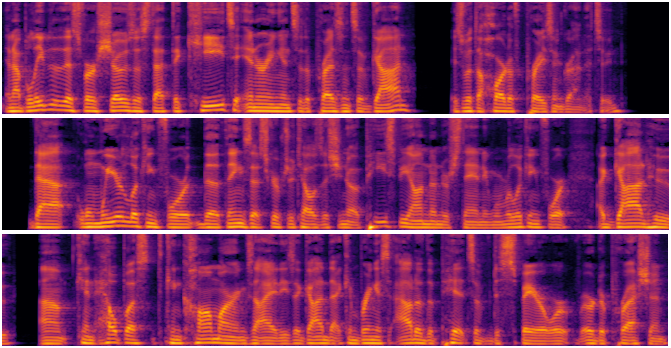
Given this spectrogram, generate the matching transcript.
And I believe that this verse shows us that the key to entering into the presence of God is with a heart of praise and gratitude that when we are looking for the things that scripture tells us, you know, a peace beyond understanding, when we're looking for a God who um, can help us, can calm our anxieties, a God that can bring us out of the pits of despair or, or depression,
